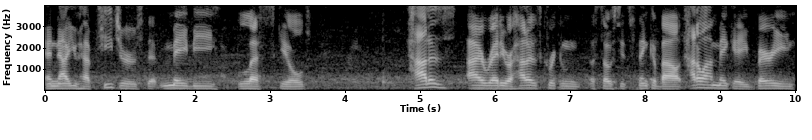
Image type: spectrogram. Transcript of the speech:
and now you have teachers that may be less skilled. How does iReady or how does Curriculum Associates think about how do I make a very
